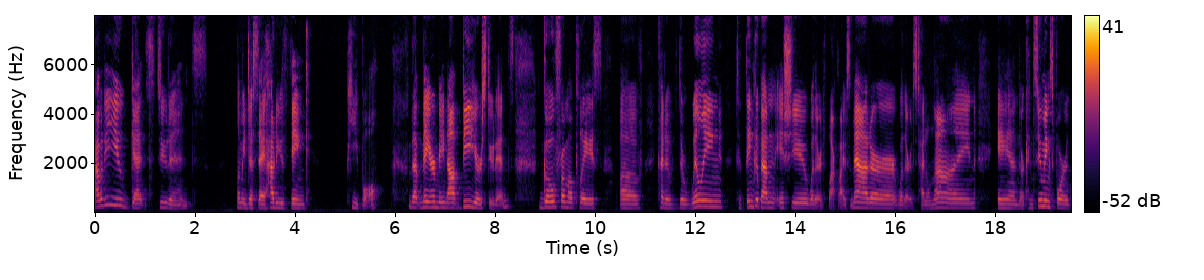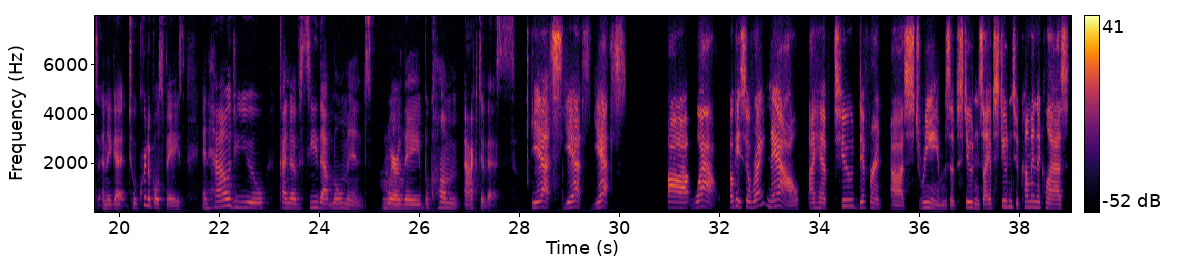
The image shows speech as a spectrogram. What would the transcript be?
How do you get students? Let me just say, how do you think people that may or may not be your students go from a place of kind of they're willing to think about an issue, whether it's Black Lives Matter, whether it's Title IX, and they're consuming sports and they get to a critical space. And how do you kind of see that moment mm. where they become activists? Yes, yes, yes. Uh wow. Okay, so right now I have two different uh streams of students. I have students who come into class,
